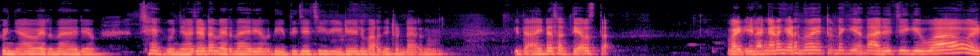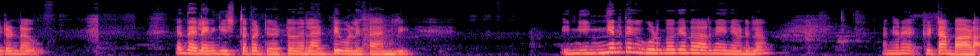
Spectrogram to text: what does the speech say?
കുഞ്ഞാവ് വരുന്ന കാര്യം ഛേ കുഞ്ഞാവ് ചേട്ടൻ വരുന്ന കാര്യം ദീപ്തി ചേച്ചി വീഡിയോയിൽ പറഞ്ഞിട്ടുണ്ടായിരുന്നു. ഇതാ അതിന്റെ സത്യാവസ്ഥ. വഴിയിലെങ്ങാനും കിടന്നു പോയിട്ടുണ്ടെങ്കിൽ അത് ആലോചിച്ചേക്ക് വാവായിട്ടുണ്ടാവും എന്തായാലും എനിക്ക് ഇഷ്ടപ്പെട്ടു കേട്ടോ. നല്ല അടിപൊളി ഫാമിലി ഇങ്ങനത്തെ കുടുംബമൊക്കെ എന്ന് പറഞ്ഞു കഴിഞ്ഞാൽ ഉണ്ടല്ലോ? അങ്ങനെ കിട്ടാൻ പാടാ.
